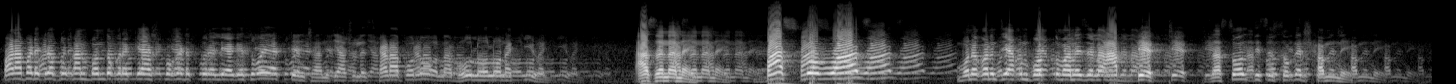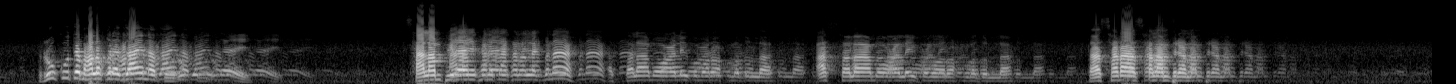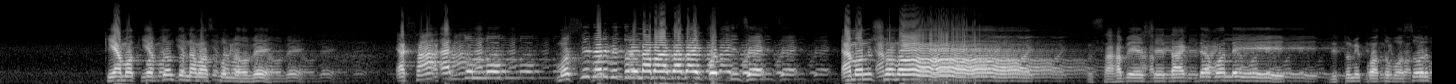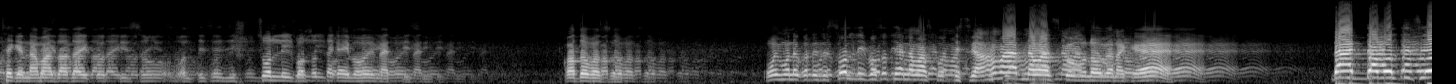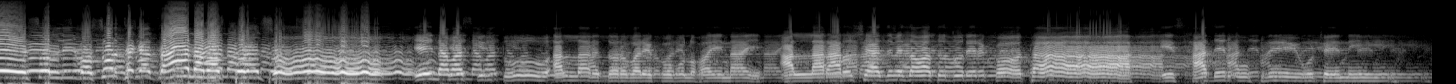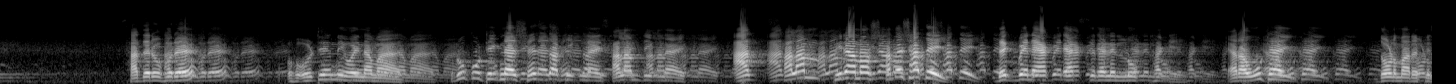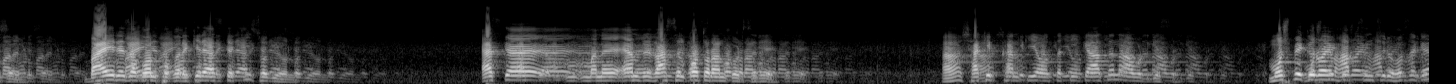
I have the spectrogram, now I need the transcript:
পাড়াপাড়ি করে দোকান বন্ধ করে ক্যাশ পকেটে করে লিয়ে গেছে। ওই এক টেনশন যে আসলে ছাড়া পড়ল না ভুল হলো না কি হলো। আছে না নাই? বাস্তব ওয়াজ মনে করেন যে এখন বর্তমানে যে আপডেট যা চলতেছে চোখের সামনে। রুকুতে ভালো করে যায় না তো সালাম ফিরাই এখানে তাকানো লাগবে না? আসসালামু আলাইকুম ওয়া রাহমাতুল্লাহ। আসসালামু আলাইকুম ওয়া রাহমাতুল্লাহ। তাছাড়া সালাম ফিরানো। কিয়ামত পর্যন্ত নামাজ পড়লে হবে। একজন লোক মসজিদের ভিতরে নামাজ আদায় করতেছে। এমন সময় সাহাবে এসে ডাক দেয়া বলে যে তুমি কত বছর থেকে নামাজ আদায় করতেছো? বলতেছে যে চল্লিশ বছর থেকে এইভাবে মারতেছি কত বছর? ওই মনে করতেছে চল্লিশ বছর থেকে নামাজ পড়তেছি। আমার নামাজ কবুল হবে না কে? ডাকদা বলতেছে, চল্লিশ বছর থেকে যা নামাজ পড়েছো, এই নামাজ কিন্তু আল্লাহর দরবারে কবুল হয় নাই। আল্লাহর আরও সে যাওয়া তো দূরের কথা এই ছাদের উপরে ওঠেনি। ছাদের উপরে? ওঠেনি ওই নামাজ। রুকু ঠিক নাই, সেজদা ঠিক নাই, সালাম ঠিক নাই। আর সালাম ফিরানোর সাথে সাথেই দেখবেন এক এক শ্রেণির লোক থাকে, এরা উঠাই দৌড় মারে পিছনে। বাইরে যা গল্প করে, কিরে আজকে কি ছবি হলো? আজকে মানে অ্যান্ড্রে রাসেল কত রান করছে রে? হ্যাঁ সাকিব খান কি অবস্থা? টিকা আছে না আউট গেছে? মুশফিকুর রহিম হাফ সেঞ্চুরি হচ্ছে কে?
